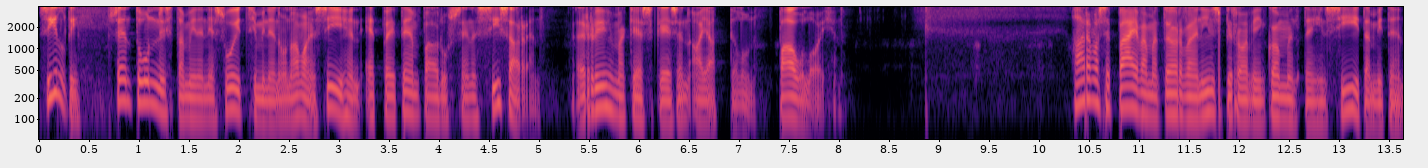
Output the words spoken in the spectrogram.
Silti sen tunnistaminen ja suitsiminen on avain siihen, ettei tempaudu sen sisaren, ryhmäkeskeisen ajattelun pauloihin. Harva se päivä mä törvään inspiroiviin kommentteihin siitä, miten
